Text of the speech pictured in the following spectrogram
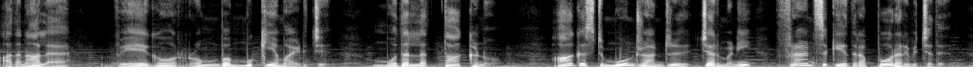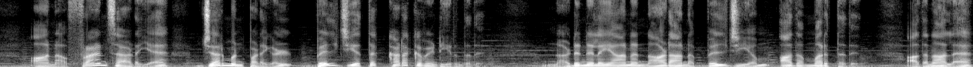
அதனால வேகம் ரொம்ப முக்கியமாயிடுச்சு. முதல்ல தாக்கணும். ஆகஸ்ட் மூன்று அன்று ஜெர்மனி பிரான்சுக்கு எதிராக போர் அறிவித்தது ஆனா பிரான்ஸ் அடைய ஜெர்மன் படைகள் பெல்ஜியத்தை கடக்க வேண்டியிருந்தது. நடுநிலையான நாடான பெல்ஜியம் அதை மறுத்தது. அதனால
